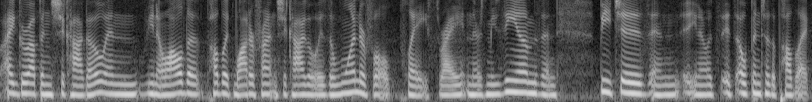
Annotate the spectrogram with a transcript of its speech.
I grew up in Chicago, and, you know, all the public waterfront in Chicago is a wonderful place, right? And there's museums and beaches and you know it's it's open to the public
